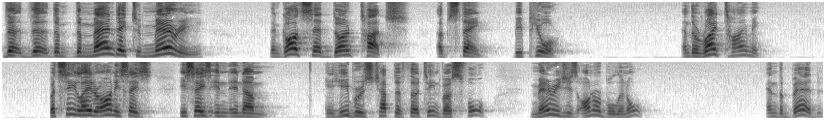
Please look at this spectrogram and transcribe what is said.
the, the, the, the mandate to marry, then God said, don't touch, abstain, be pure. And the right timing. But see, later on, he says, he says in, in, um, in Hebrews chapter 13, verse 4, marriage is honorable in all, and the bed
